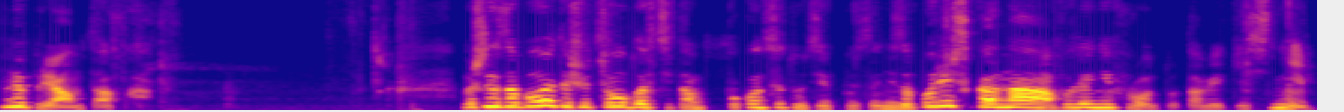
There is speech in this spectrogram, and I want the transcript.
Не прям так. Ви ж не забувайте, що ці області там по Конституції вписані. Запорізька на лінії фронту там якісь ні.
